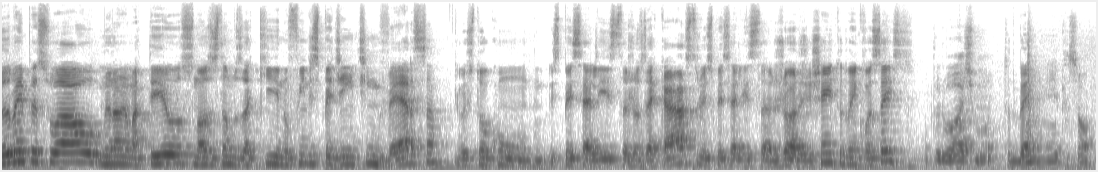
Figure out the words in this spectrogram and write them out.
Tudo bem, pessoal? Meu nome é Matheus. Nós estamos aqui no fim de expediente inversa. Eu estou com o especialista José Castro e o especialista Jorge Shen. Tudo bem com vocês? Tudo ótimo. Tudo bem. E aí, pessoal?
